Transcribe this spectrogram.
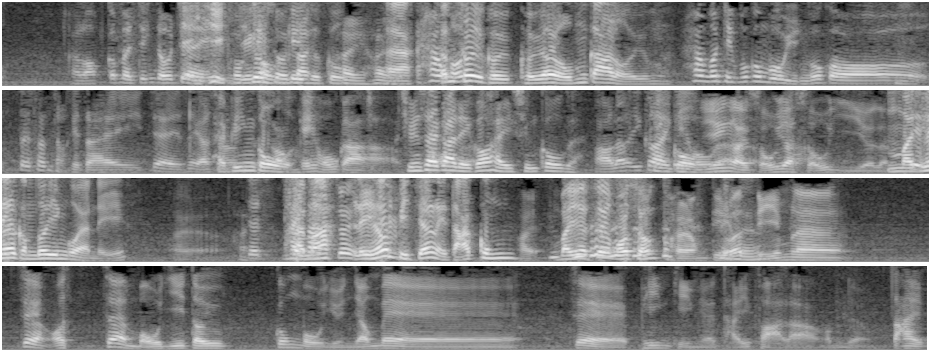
啊，係咯，咁咪整到即即係以係個前個基數基數高，係係係啊，咁所以佢佢一路咁加落去咁啊。香港政府公務員嗰、個即係薪酬其實係即係即係有係偏高啊幾好㗎。全世界嚟講係算高嘅。係咯，應該係幾好㗎已經係數一數二㗎啦。唔係點解咁多英國人嚟嘅？係啊。即係係嘛？即係離鄉別井嚟打工，係，唔係啊？即係我想強調一 點咧，即係我即係無意對公務員有咩即係偏見嘅睇法啦咁樣。但係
